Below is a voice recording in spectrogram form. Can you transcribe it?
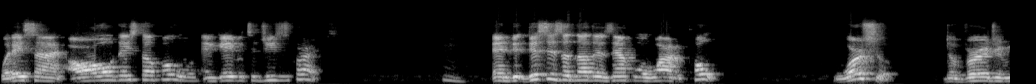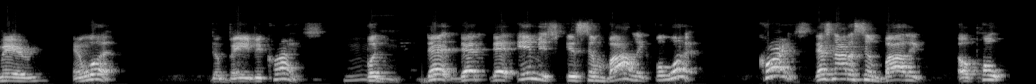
where they signed all their stuff over and gave it to Jesus Christ. Hmm. And th- this is another example of why the Pope worship the Virgin Mary and what? the baby Christ. Mm. But that that that image is symbolic for what? Christ. That's not a symbolic a pope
